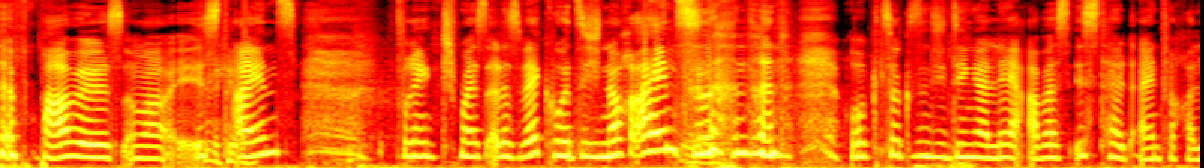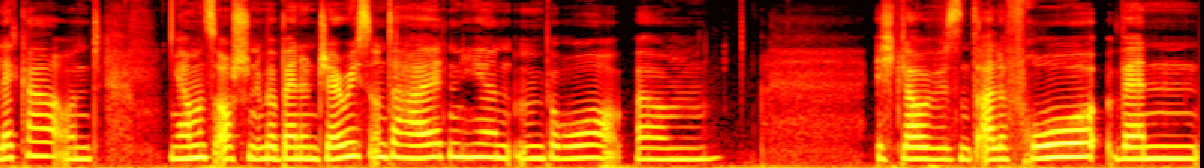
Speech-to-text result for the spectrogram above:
Pavel ist immer, isst Ja. eins, bringt, schmeißt alles weg, holt sich noch eins Ja. und dann ruckzuck sind die Dinger leer. Aber es ist halt einfach lecker und wir haben uns auch schon über Ben Jerry's unterhalten hier im, Büro. Ähm, ich glaube, wir sind alle froh, wenn,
